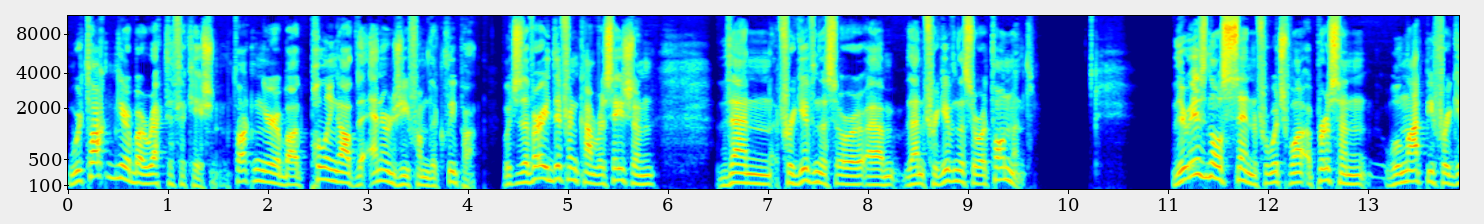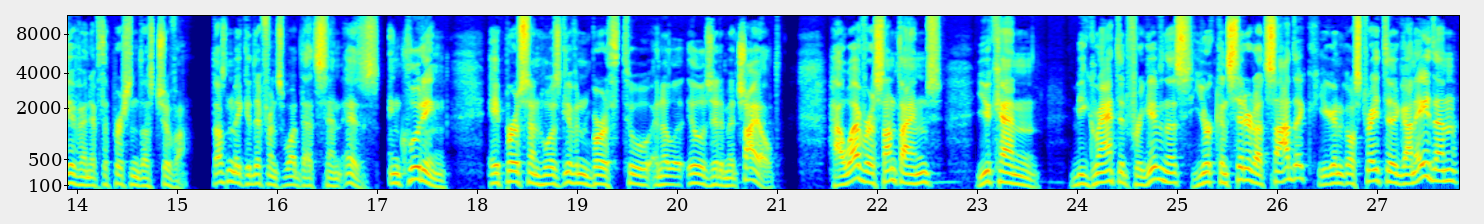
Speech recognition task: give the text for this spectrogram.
we're talking here about rectification, we're talking here about pulling out the energy from the klipa, which is a very different conversation than forgiveness or um, than forgiveness or atonement. There is no sin for which a person will not be forgiven if the person does tshuva. Doesn't make a difference what that sin is, including a person who has given birth to an Ill- illegitimate child. However, sometimes you can be granted forgiveness. You're considered a tzaddik. You're going to go straight to Gan Eden,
